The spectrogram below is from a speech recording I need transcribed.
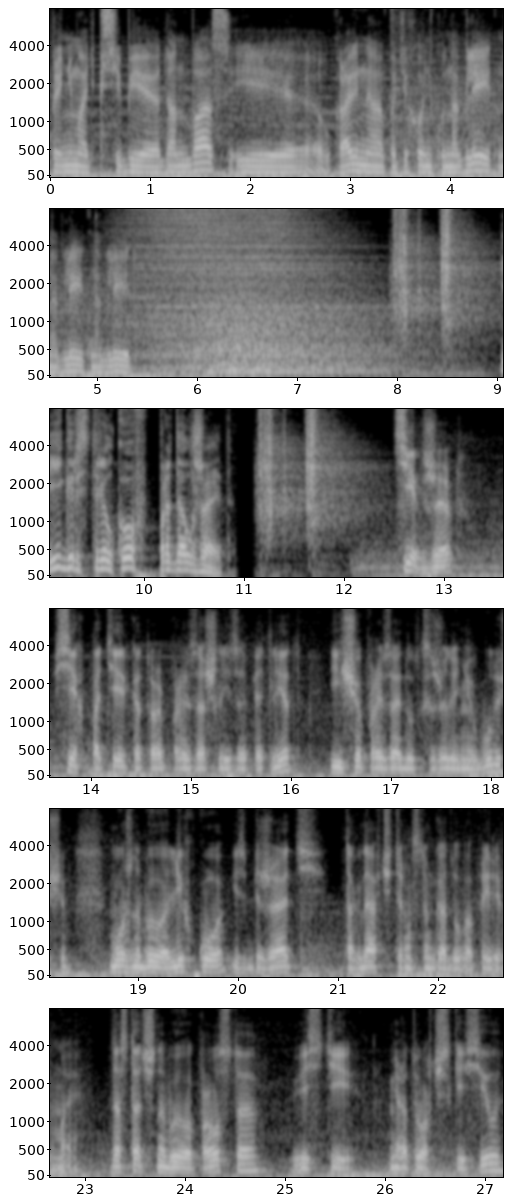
принимать к себе Донбасс, и Украина потихоньку наглеет, наглеет, наглеет. Игорь Стрелков продолжает. Всех жертв, всех потерь, которые произошли за пять лет и еще произойдут, к сожалению, в будущем, можно было легко избежать тогда, в 2014 году, в апреле-мае. Достаточно было просто вести миротворческие силы.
